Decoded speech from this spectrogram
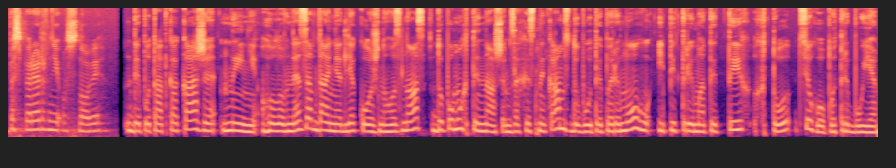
безперервній основі. Депутатка каже, нині головне завдання для кожного з нас допомогти нашим захисникам здобути перемогу і підтримати тих, хто цього потребує.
